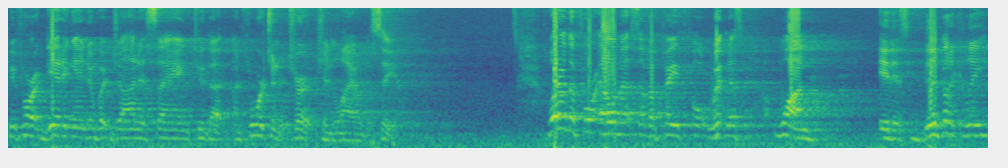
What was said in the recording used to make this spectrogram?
before getting into what John is saying to the unfortunate church in Laodicea. What are the four elements of a faithful witness? One, it is biblically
